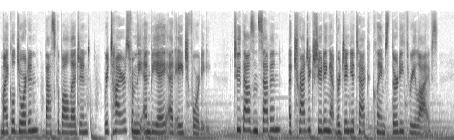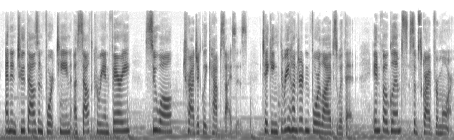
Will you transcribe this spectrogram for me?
Michael Jordan, basketball legend, retires from the NBA at age 40. 2007, a tragic shooting at Virginia Tech claims 33 lives. And in 2014, a South Korean ferry, Sewol, tragically capsizes, taking 304 lives with it. InfoGlimpse, subscribe for more.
